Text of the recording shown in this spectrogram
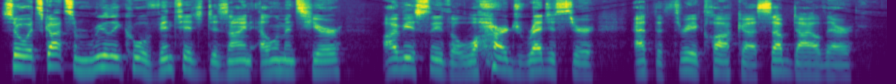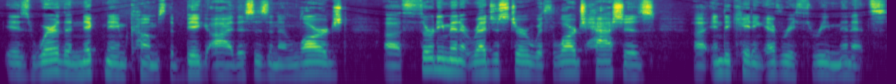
So it's got some really cool vintage design elements here. Obviously, the large register at the three o'clock uh, sub dial there is where the nickname comes, the Big Eye. This is an enlarged uh, 30 minute register with large hashes uh, indicating every three minutes.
